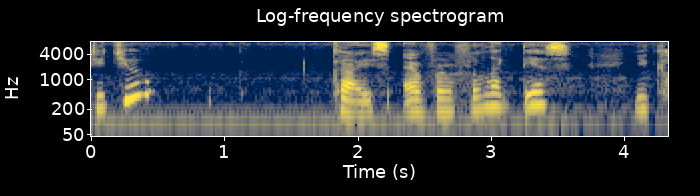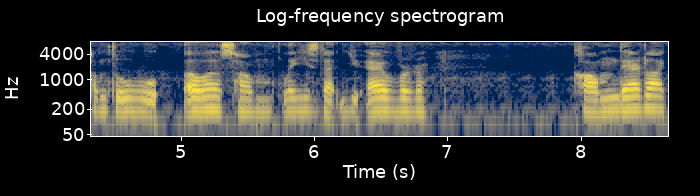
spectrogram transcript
did you guys ever feel like this? You come to uh, some place that you ever come there like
